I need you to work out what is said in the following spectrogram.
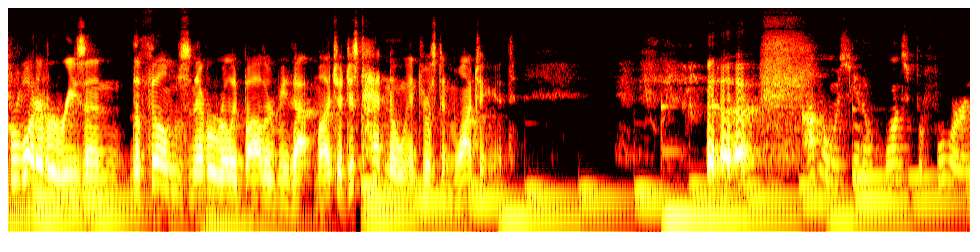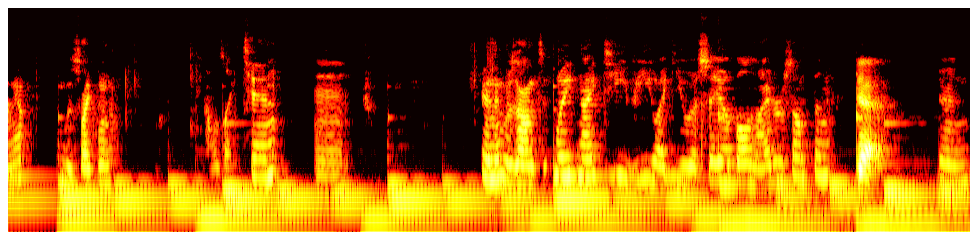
For whatever reason, the films never really bothered me that much. I just had no interest in watching it. I've only seen it once before, and it was like when I was like 10, Mm, and it was on t- late night TV, like USA Up All Night or something. yeah. And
